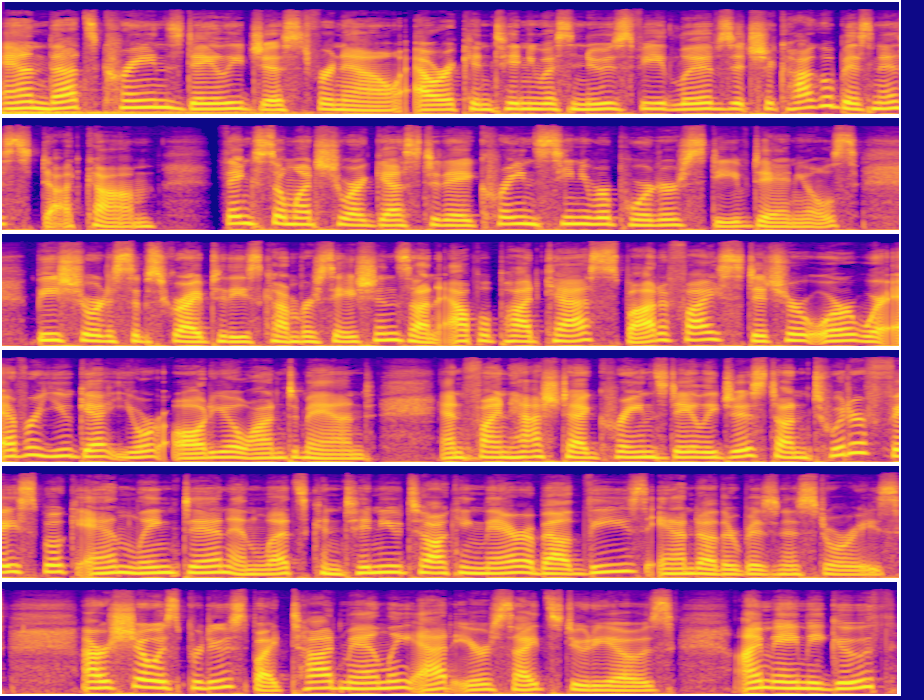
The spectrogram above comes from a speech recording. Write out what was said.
And that's Crain's Daily Gist for now. Our continuous news feed lives at chicagobusiness.com. Thanks so much to our guest today, Crain's senior reporter, Steve Daniels. Be sure to subscribe to these conversations on Apple Podcasts, Spotify, Stitcher, or wherever you get your audio on demand. And find hashtag Crain's Daily Gist on Twitter, Facebook, and LinkedIn. And let's continue talking there about these and other business stories. Our show is produced by Todd Manley at Earsight Studios. I'm Amy Guth.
